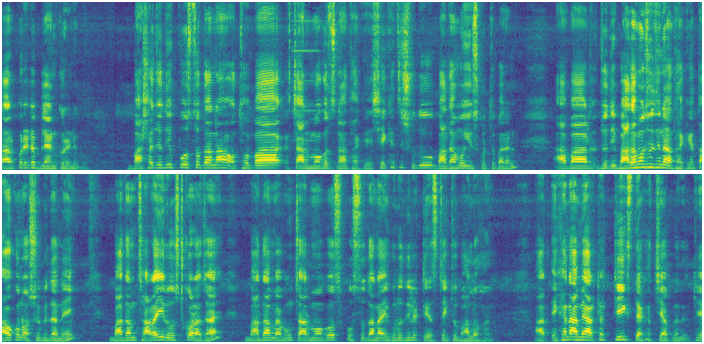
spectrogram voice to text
তারপর এটা ব্ল্যান্ড করে নেব। বাসা যদি পোস্ত দানা অথবা চার মগজ না থাকে, সেক্ষেত্রে শুধু বাদামও ইউজ করতে পারেন। আবার যদি বাদামও যদি না থাকে, তাও কোনো অসুবিধা নেই। বাদাম ছাড়াই রোস্ট করা যায়। বাদাম এবং চার মগজ পোস্ত দানা এগুলো দিলে টেস্টটা একটু ভালো হয়। আর এখানে আমি আরেকটা ট্রিক্স দেখাচ্ছি আপনাদেরকে।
